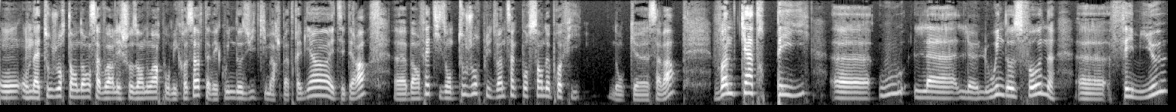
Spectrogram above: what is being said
on, a toujours tendance à voir les choses en noir pour Microsoft avec Windows 8 qui marche pas très bien, etc. Euh, bah en fait, ils ont toujours plus de 25% de profit. Donc euh, ça va. 24 pays euh, où le, Windows Phone fait mieux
